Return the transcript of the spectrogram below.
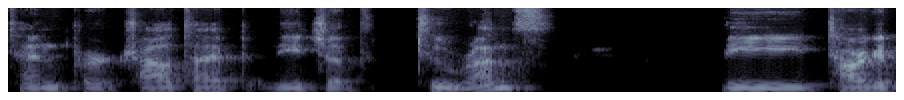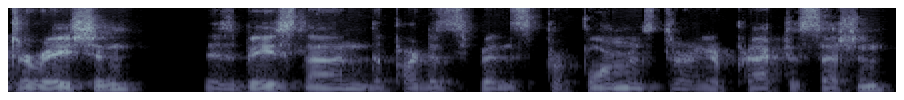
10 per trial type, each of two runs. The target duration is based on the participant's performance during a practice session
